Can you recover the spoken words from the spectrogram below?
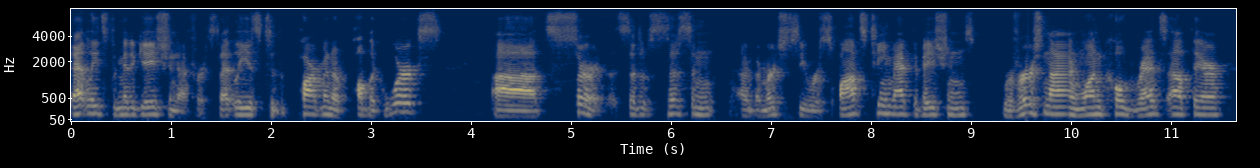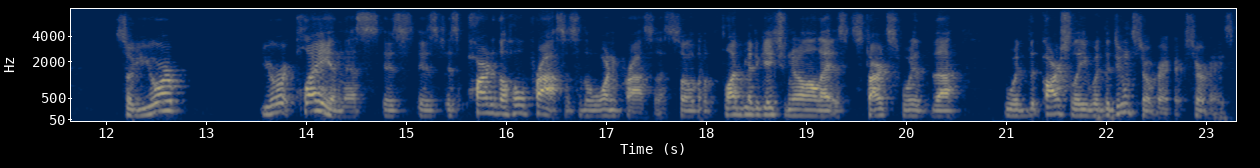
That leads to mitigation efforts. That leads to the Department of Public Works, uh, CERT, Citizen Emergency Response Team activations, reverse 911 code reds out there. So your your play in this is, is, is part of the whole process of the warning process. So the flood mitigation and all that is, starts with the, with the partially with the dune survey, surveys.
